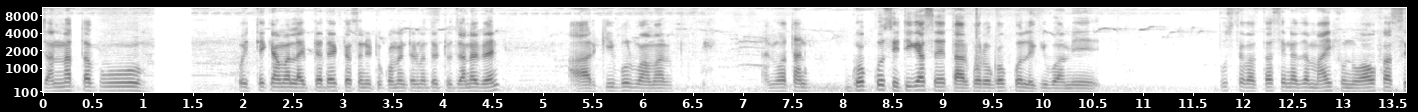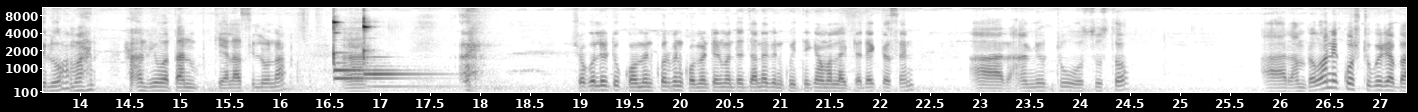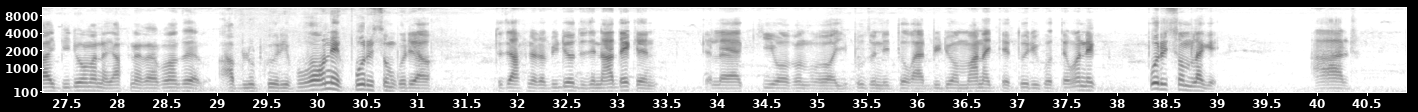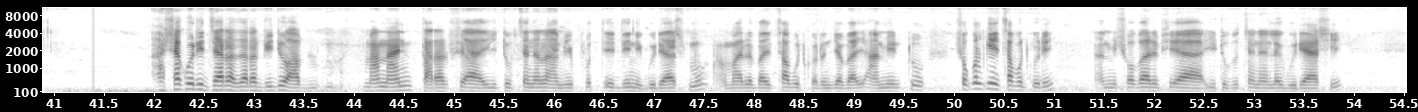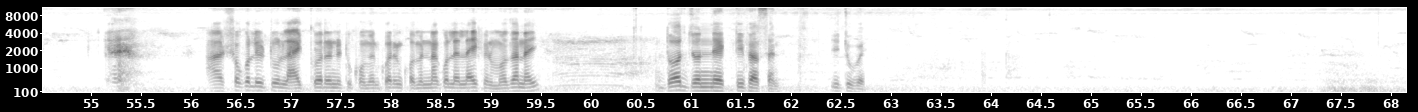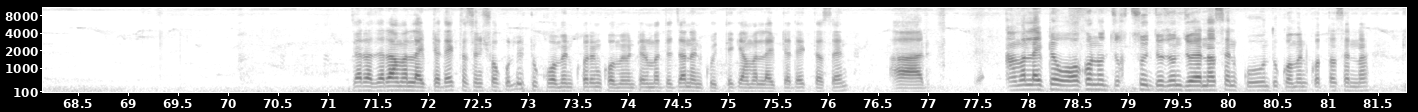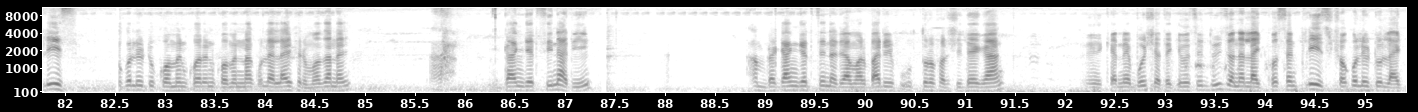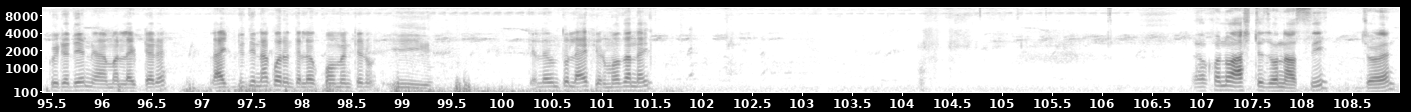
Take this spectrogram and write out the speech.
জান্নাত আপু, কই থেকে আমার লাইভটা দেখতেছেন একটু কমেন্টের মধ্যে একটু জানাবেন। আর কি বলব আমার, আমি অথান গপ করছি ঠিক আছে তারপরও গপ করলে কি আমি বুঝতে পারতেছি না যে মাই ফোন অফ আসছিল আমার, আমি অথান খেলা ছিল না। সকলে একটু কমেন্ট করবেন কমেন্টের মধ্যে জানাবেন কই থেকে আমার লাইভটা দেখতেছেন। আর আমি একটু অসুস্থ আর আমরা অনেক কষ্ট করিয়া ভাই ভিডিও বানাই, আপনারা আমাদের আপলোড করি অনেক পরিশ্রম করিয়া যদি আপনারা ভিডিও যদি না দেখেন, তাহলে কি হয় বুঝুনি তো আর ভিডিও মানাইতে তৈরি করতে অনেক পরিশ্রম লাগে। আর আশা করি যারা যারা ভিডিও আপ মানান তারা ইউটিউব চ্যানেলে আমি প্রতিদিনই ঘুরে আসব। আমার ভাই সাপোর্ট করেন যে ভাই, আমি একটু সকলকেই সাপোর্ট করি। আমি সবার ইউটিউব চ্যানেলে ঘুরে আসি। আর সকলে একটু লাইক করেন, একটু কমেন্ট করেন। কমেন্ট না করলে লাইফের মজা নাই। দশ জন অ্যাক্টিভ আছেন ইউটিউবে যারা যারা আমার লাইভটা দেখতেছেন, সকলে একটু কমেন্ট করেন কমেন্টের মধ্যে জানান কই থেকে আমার লাইভটা দেখতেছেন। আর আমার লাইভটা এখনও চোদ্দ জন জয়েন আছেন, কিন্তু কমেন্ট করতেছেন না। প্লিজ সকলে একটু কমেন্ট করেন কমেন্ট না করলে লাইফের মজা নাই। গাঙ্গের সিনারি। আমরা গাঙ্গের সিনারি, আমার বাড়ির উত্তর ফার্সিতে গাং। এখানে বসে থেকে বলছি, দুইজনে লাইক করছেন প্লিজ সকলে একটু লাইক করে দেন আমার লাইভটারে লাইক যদি না করেন তাহলে কমেন্টের ই, তাহলে তো লাইফের মজা নাই। এখনও আষ্টে জন আছি জয়েন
